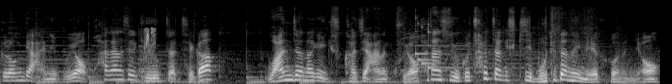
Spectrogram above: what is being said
그런 게 아니고요. 화장실 교육 자체가 완전하게 익숙하지 않고요. 화장실 교육을 철저하게 시키지 못했다는 의미예요. 그거는요.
